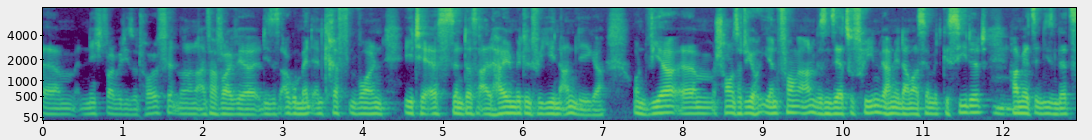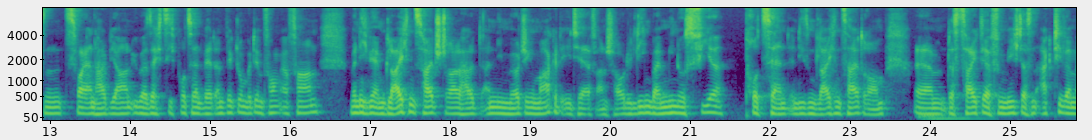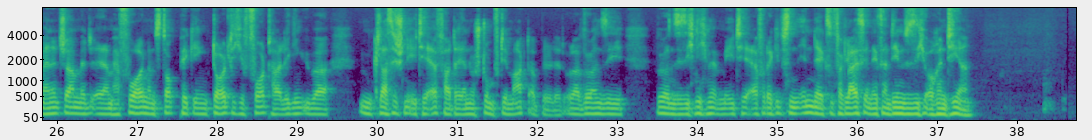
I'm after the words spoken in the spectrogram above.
Ähm, nicht, weil wir die so toll finden, sondern einfach, weil wir dieses Argument entkräften wollen, ETFs sind das Allheilmittel für jeden Anleger. Und wir ähm, schauen uns natürlich auch Ihren Fonds an. Wir sind sehr zufrieden. Wir haben ihn damals ja mit gesiedet, mhm. haben jetzt in diesen letzten zweieinhalb Jahren über 60 Prozent Wertentwicklung mit dem Fonds erfahren. Wenn ich mir im gleichen Zeitstrahl halt an die Emerging Market ETF anschaue, die liegen bei minus vier Prozent in diesem gleichen Zeitraum. Ähm, das zeigt ja für mich, dass ein aktiver Manager mit ähm, hervorragendem Stockpicking deutliche Vorteile gegenüber einem klassischen ETF hat, der ja nur stumpf den Markt abbildet? Oder würden Sie, würden Sie sich nicht mit einem ETF oder gibt es einen Index, einen Vergleichsindex, an dem Sie sich orientieren?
